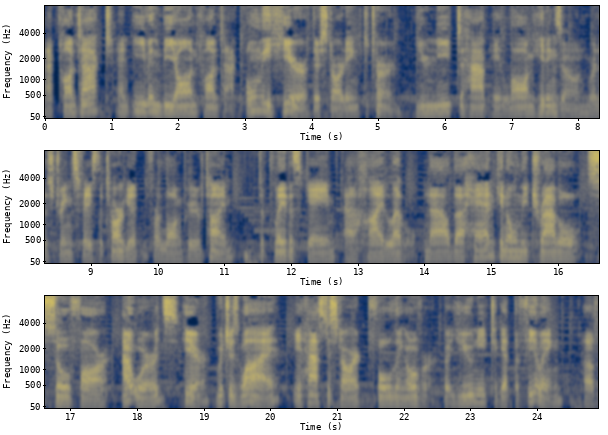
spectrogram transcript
at contact and even beyond contact. Only here they're starting to turn you need to have a long hitting zone where the strings face the target for a long period of time to play this game at a high level. Now, the hand can only travel so far outwards here, which is why it has to start folding over. But you need to get the feeling of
